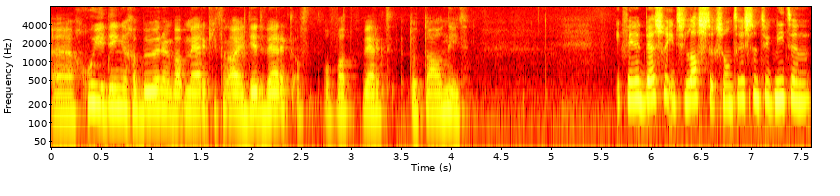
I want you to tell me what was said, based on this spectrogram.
eh, goede dingen gebeuren en wat merk je van, oh ja, dit werkt of, of wat werkt totaal niet? Ik vind het best wel iets lastigs, want er is natuurlijk niet een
